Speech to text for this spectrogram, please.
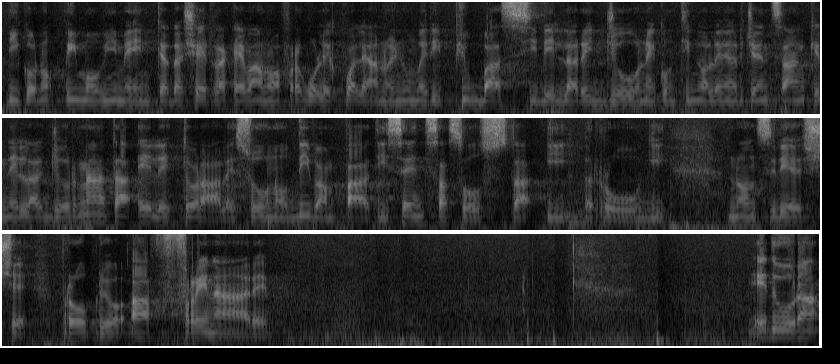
dicono i movimenti. Ad Acerra, Caivano, Afragola e quale hanno i numeri più bassi della regione, continua l'emergenza anche nella giornata elettorale, sono divampati senza sosta i roghi, non si riesce proprio a frenare. Ed ora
